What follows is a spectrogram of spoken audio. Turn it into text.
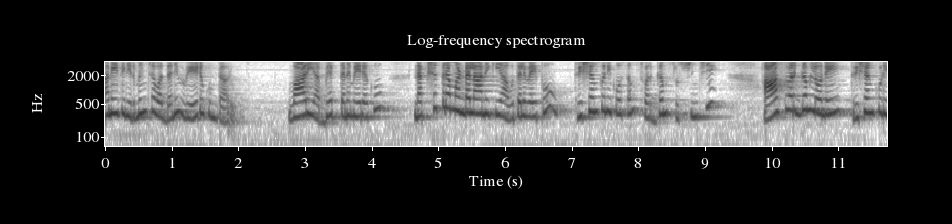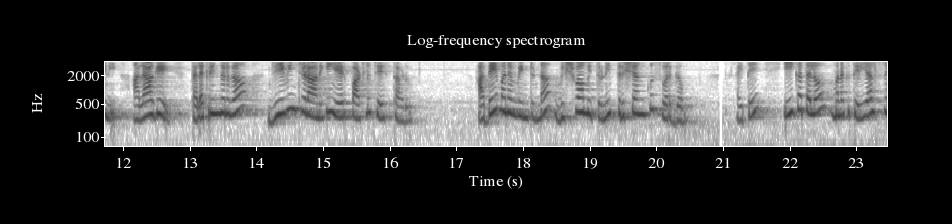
అనేది నిర్మించవద్దని వేడుకుంటారు. వారి అభ్యర్థన మేరకు నక్షత్ర మండలానికి అవతల వైపు త్రిశంకుని కోసం స్వర్గం సృష్టించి ఆ స్వర్గంలోనే త్రిశంకుడిని అలాగే తలక్రిందులుగా జీవించడానికి ఏర్పాట్లు చేస్తాడు. అదే మనం వింటున్న విశ్వామిత్రుని త్రిశంకు స్వర్గం. అయితే ఈ కథలో మనకు తెలియాల్సిన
